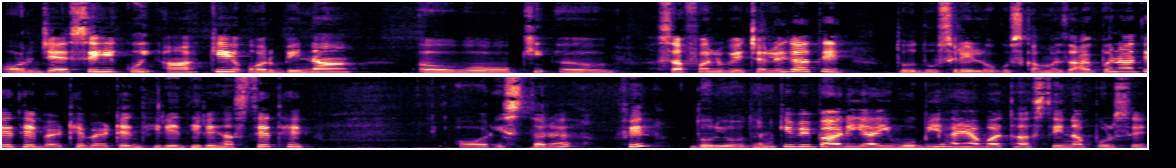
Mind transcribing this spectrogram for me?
और जैसे ही कोई आके और बिना वो सफल हुए चले जाते तो दूसरे लोग उसका मज़ाक बनाते थे बैठे बैठे धीरे धीरे हँसते थे। और इस तरह फिर दुर्योधन की भी बारी आई, वो भी आया हुआ था हस्तिनापुर से।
